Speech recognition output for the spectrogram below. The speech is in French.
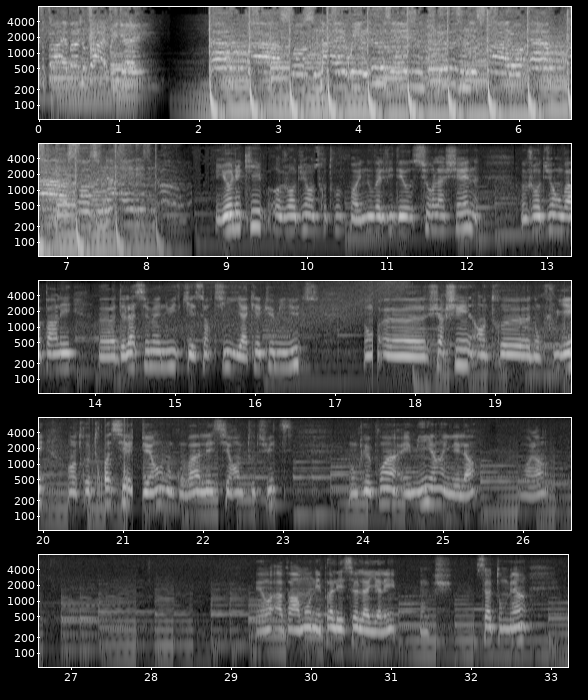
Oh, Yo l'équipe, aujourd'hui on se retrouve pour une nouvelle vidéo sur la chaîne. Aujourd'hui on va parler euh, de la semaine 8 qui est sortie il y a quelques minutes. Donc euh, chercher entre, donc fouiller entre trois sièges géants, donc on va aller s'y rendre tout de suite. Donc le point est mis, hein, il est là, voilà. Apparemment on n'est pas les seuls à y aller, donc ça tombe bien.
